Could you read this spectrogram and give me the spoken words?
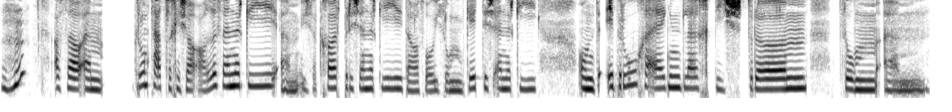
Mhm. Also, ähm, grundsätzlich ist ja alles Energie. Ähm, unser Körper ist Energie, das, was uns umgeht, ist Energie. Und ich brauche eigentlich die Ströme, um ähm,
